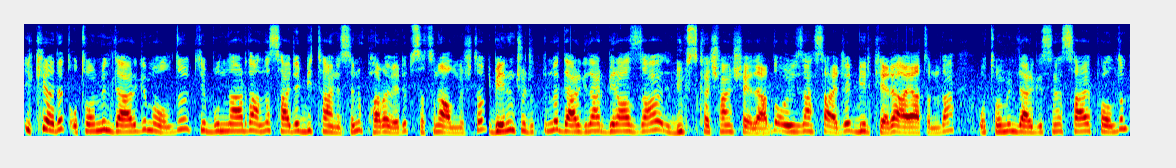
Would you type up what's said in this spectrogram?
iki adet otomobil dergim oldu ki bunlardan da sadece bir tanesini para verip satın almıştım. Benim çocukluğumda dergiler biraz daha lüks kaçan şeylerdi. O yüzden sadece bir kere hayatımda otomobil dergisine sahip oldum.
